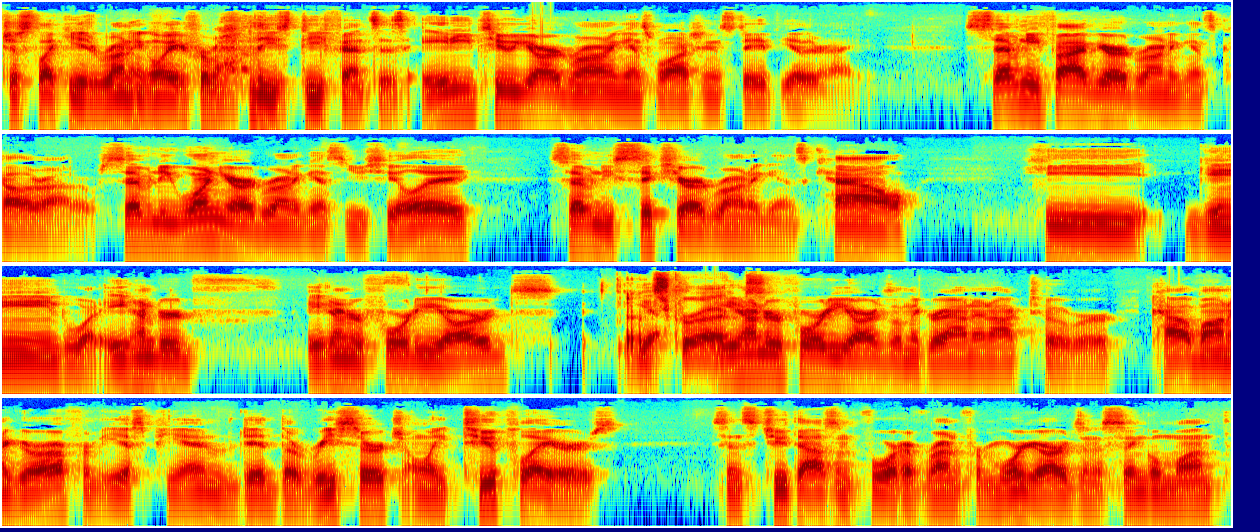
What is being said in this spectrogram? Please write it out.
just like he's running away from all these defenses. 82 yard run against Washington State the other night, 75 yard run against Colorado, 71 yard run against UCLA, 76 yard run against Cal. He gained, what, 800, 840 yards? That's correct. 840 yards on the ground in October. Kyle Bonagura from ESPN did the research. Only two players since 2004 have run for more yards in a single month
